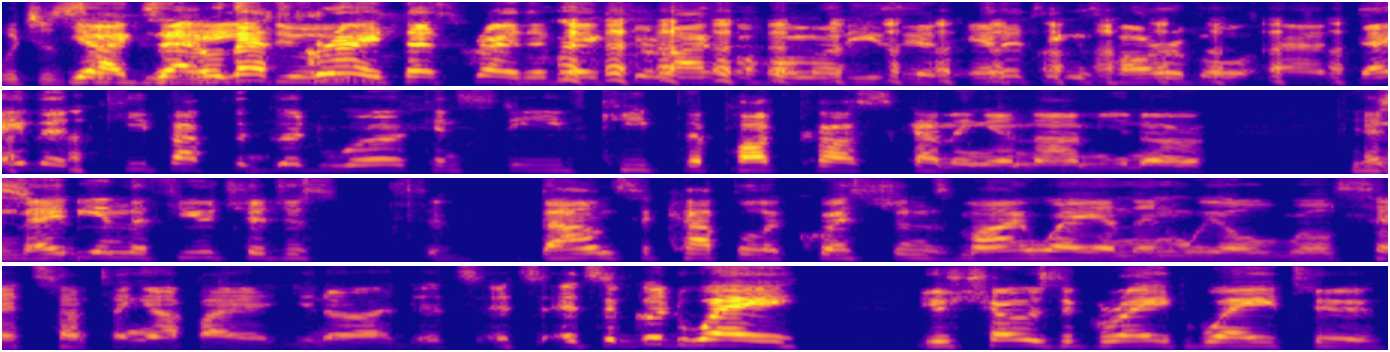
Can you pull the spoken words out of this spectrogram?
which is yeah, exactly. That's doing. great. That's great. It makes your life a whole lot easier. Editing's horrible. Uh, David, keep up the good work, and Steve, keep the podcasts coming. And um, you know, yes. and maybe in the future, just bounce a couple of questions my way, and then we'll we'll set something up. I, you know, it's it's it's a good way. Your show's a great way to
